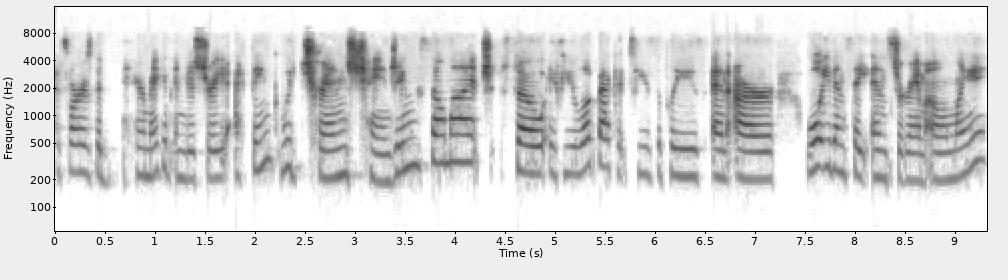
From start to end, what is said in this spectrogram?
as far as the hair makeup industry, I think with trends changing so much. So if you look back at Tease to Please and our, we'll even say Instagram only,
